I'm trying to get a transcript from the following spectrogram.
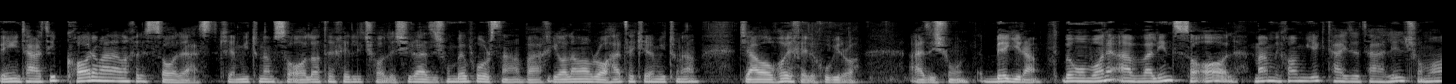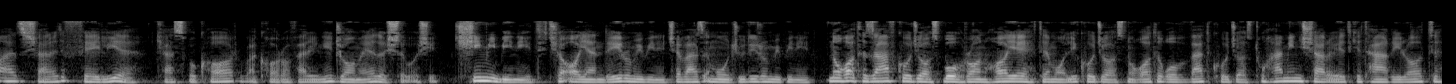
به این ترتیب کار من الان خیلی ساده است که می‌تونم سوالات خیلی چالشی رو از ایشون بپرسم و خیالم هم راحته که می‌تونم جوابهای خیلی خوبی را از ایشون بگیرم. به عنوان اولین سوال من می‌خوام یک تجزیه تحلیل شما از شرایط فعلی کسب و کار و کارآفرینی جامعه داشته باشید. چی می‌بینید؟ چه آینده ای رو می‌بینید؟ چه وضع موجودی رو می‌بینید؟ نقاط ضعف کجاست؟ بحران های احتمالی کجاست؟ نقاط قوت کجاست؟ تو همین شرایط که تغییرات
